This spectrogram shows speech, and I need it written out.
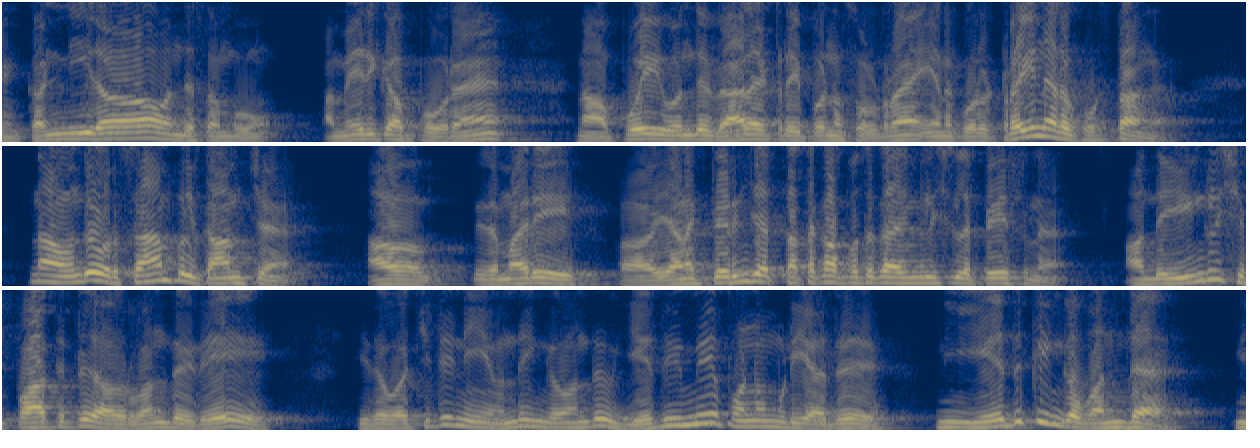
என் கண்ணீராக வந்த சம்பவம். அமெரிக்கா போகிறேன் நான் போய் வந்து வேலை ட்ரை பண்ண சொல்கிறேன் எனக்கு ஒரு ட்ரைனரை கொடுத்தாங்க. நான் வந்து ஒரு சாம்பிள் காமிச்சேன். இதை மாதிரி எனக்கு தெரிஞ்ச தத்தக்கா பத்தக்கா இங்கிலீஷில் பேசினேன். அந்த இங்கிலீஷை பார்த்துட்டு அவர் வந்து டே இதை வச்சுட்டு நீ வந்து இங்கே வந்து எதுவுமே பண்ண முடியாது. நீ எதுக்கு இங்கே வந்த? நீ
